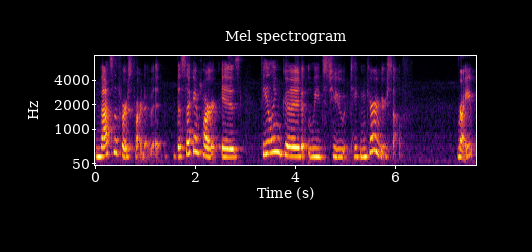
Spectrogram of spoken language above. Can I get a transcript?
That's the first part of it. The second part is feeling good leads to taking care of yourself, right?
